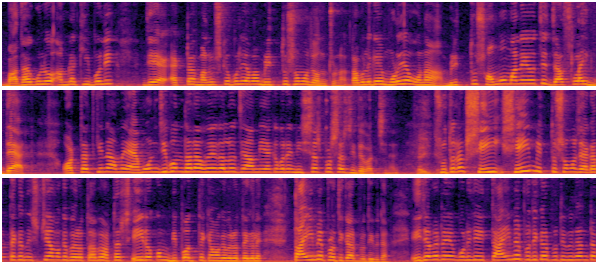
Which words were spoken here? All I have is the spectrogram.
বাধাগুলো আমরা কি বলি? যে একটা মানুষকে বলি আমার মৃত্যু সম যন্ত্রণা। তা বলে কি আমি মরে যাব? না। মৃত্যু সম মানে হচ্ছে জাস্ট লাইক দ্যাট অর্থাৎ কিনা আমি এমন জীবনধারা হয়ে গেল যে আমি একেবারে নিঃশ্বাস প্রশ্বাস নিতে পারছি না। সুতরাং সেই সেই মৃত্যুসম জায়গার থেকে নিশ্চয়ই আমাকে বেরোতে হবে অর্থাৎ সেই রকম বিপদ থেকে আমাকে বেরোতে গেলে টাইমে প্রতিকার প্রতিবিধান। এই জায়গাটায় আমি বলি যে এই টাইমে প্রতিকার প্রতিবিধানটা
